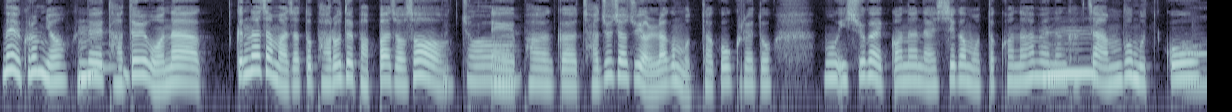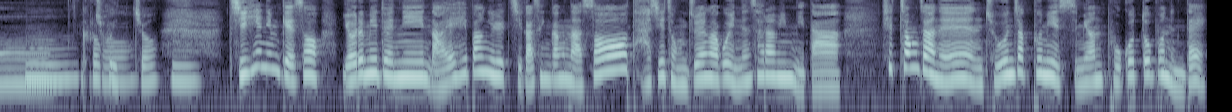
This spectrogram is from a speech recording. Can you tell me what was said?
네, 그럼요. 근데 음. 다들 워낙 끝나자마자 또 바로들 바빠져서 그쵸. 예, 그러니까 자주 자주 연락은 못 하고 그래도 뭐 이슈가 있거나 날씨가 뭐 어떻거나 하면은 음. 각자 안부 묻고 어, 음, 그러고 있죠. 음. 지희님께서 여름이 되니 나의 해방일지가 생각나서 다시 정주행하고 있는 사람입니다. 시청자는 좋은 작품이 있으면 보고 또 보는데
